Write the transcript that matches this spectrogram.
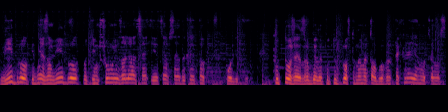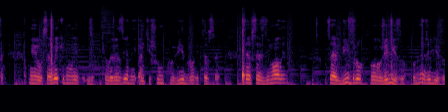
Вібро, під низом вібро, потім шумоізоляція і це все накрито поліком. Тут теж зробили, тут просто на метал було приклеєно це все. Ми його все викинули, закупили резини, антишумку, вібро і це все. Це все знімали. Це вібро по желізу, одне желізо,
